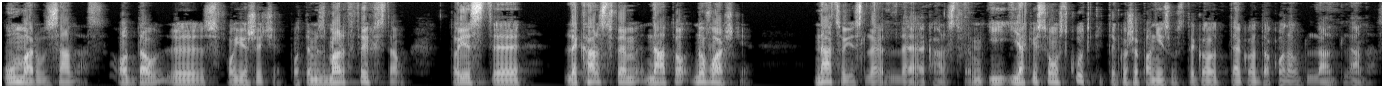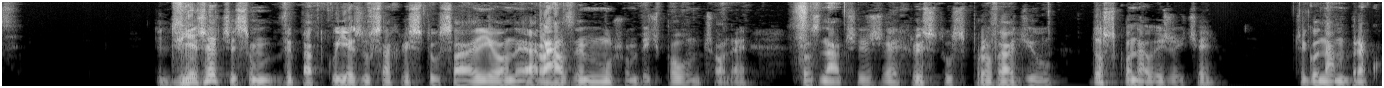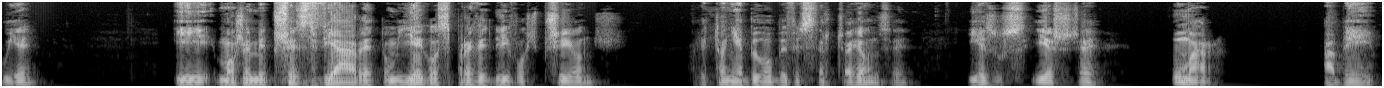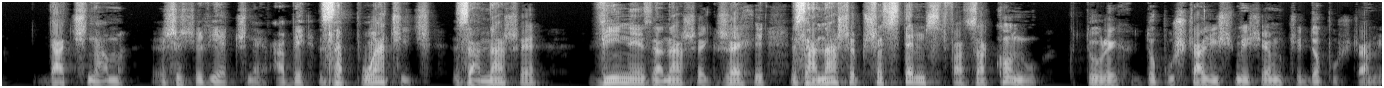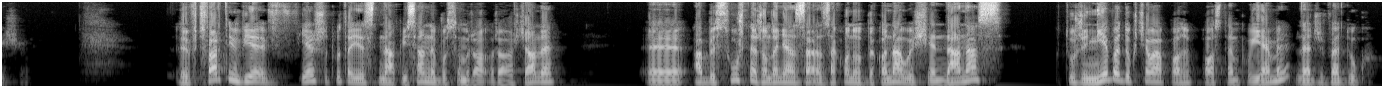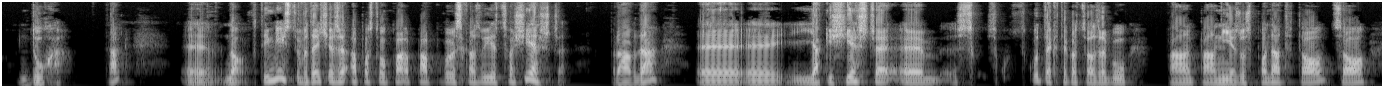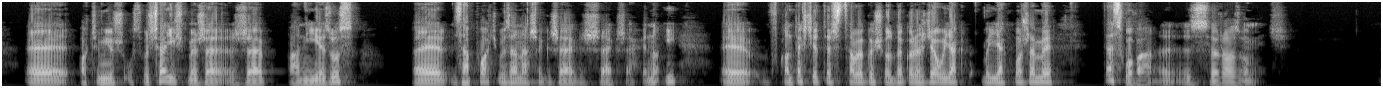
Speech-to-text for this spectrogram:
umarł za nas, oddał swoje życie, potem zmartwychwstał. To jest lekarstwem na to, no właśnie, na co jest le lekarstwem i jakie są skutki tego, że Pan Jezus tego, tego dokonał dla, dla nas. Dwie rzeczy są w wypadku Jezusa Chrystusa i one razem muszą być połączone. To znaczy, że Chrystus prowadził doskonałe życie, czego nam brakuje, i możemy przez wiarę tą Jego sprawiedliwość przyjąć, ale to nie byłoby wystarczające Jezus jeszcze umarł, aby dać nam życie wieczne, aby zapłacić za nasze winy, za nasze grzechy, za nasze przestępstwa zakonu, których dopuszczaliśmy się czy dopuszczamy się. W czwartym wierszu tutaj jest napisane w ósmym rozdziale, aby słuszne żądania zakonu wykonały się na nas, którzy nie według ciała postępujemy, lecz według ducha. Tak? E, no, w tym miejscu wydaje się, że apostoł Paweł wskazuje coś jeszcze, prawda? E, e, jakiś jeszcze skutek tego, co zrobił Pan, Pan Jezus, ponad to, co, o czym już usłyszeliśmy, że, że Pan Jezus zapłacił za nasze grzechy. No i w kontekście też całego siódmego rozdziału, jak, jak możemy te słowa zrozumieć?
